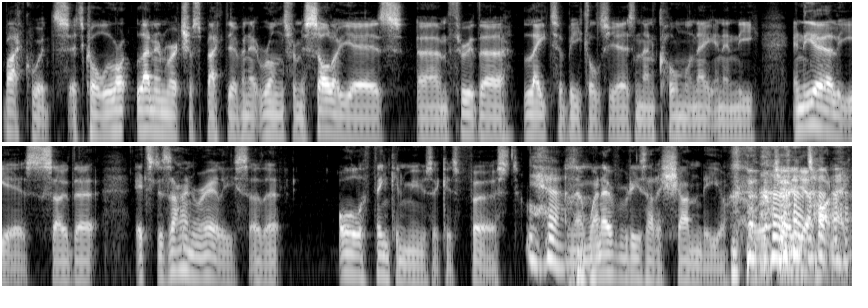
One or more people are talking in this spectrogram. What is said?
backwards. It's called Lennon Retrospective, and it runs from his solo years um, through the later Beatles years, and then culminating in the in the early years. So that it's designed really so that all the thinking music is first, Yeah. and then when everybody's had a shandy or, or a gin tonic,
